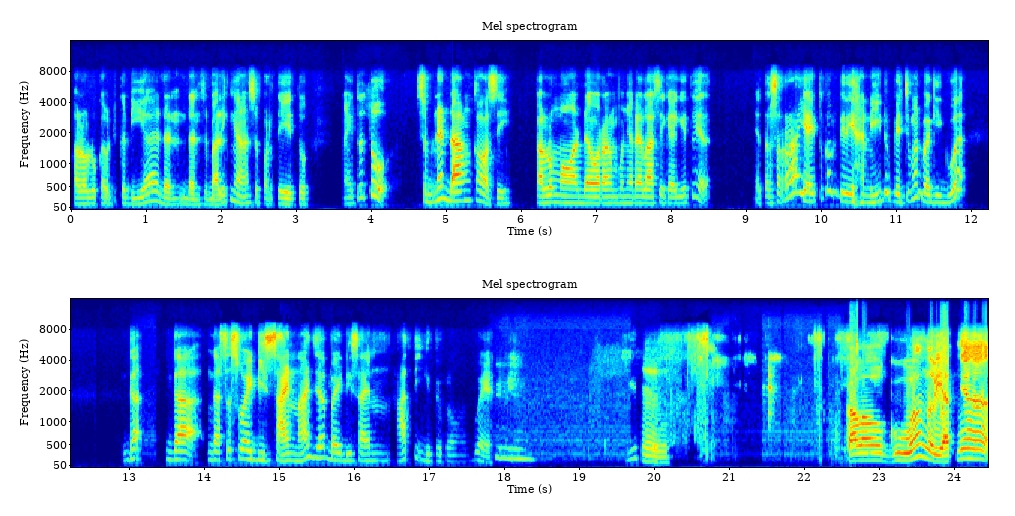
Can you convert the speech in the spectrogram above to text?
kalau lu ke, ke dia dan dan sebaliknya seperti itu. Nah itu tuh sebenarnya dangkal sih kalau mau ada orang punya relasi kayak gitu ya ya terserah. Ya itu kan pilihan hidup ya. Cuman bagi gue nggak nggak nggak sesuai desain aja by desain hati gitu kalau gue ya. Hmm. gitu. Hmm. kalau gue ngelihatnya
